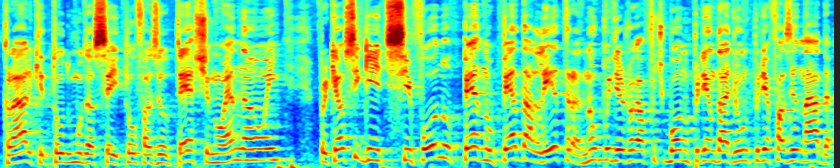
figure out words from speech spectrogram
Claro que todo mundo aceitou fazer o teste, não é não, hein? Porque é o seguinte, se for no pé, no pé da letra, não podia jogar futebol, não podia andar de ônibus, não podia fazer nada.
